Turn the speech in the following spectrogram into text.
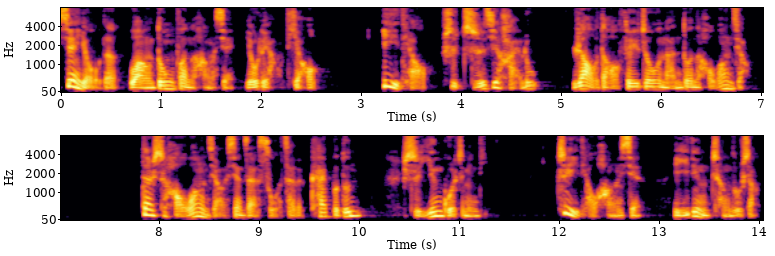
现有的往东方的航线有两条，一条是直接海路绕到非洲南端的好望角，但是好望角现在所在的开普敦是英国殖民地，这条航线一定程度上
